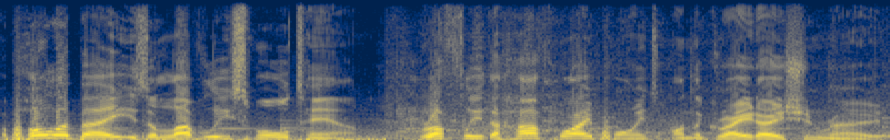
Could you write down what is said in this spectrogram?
Apollo Bay is a lovely small town, roughly the halfway point on the Great Ocean Road. Maybe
